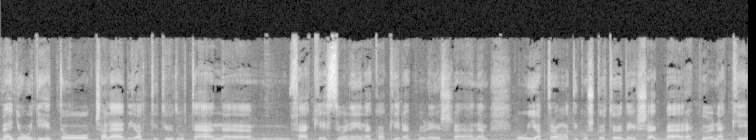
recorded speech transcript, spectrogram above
begyógyító családi attitűd után felkészülnének a kirepülésre, hanem újabb traumatikus kötődésekbe repülnek ki,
